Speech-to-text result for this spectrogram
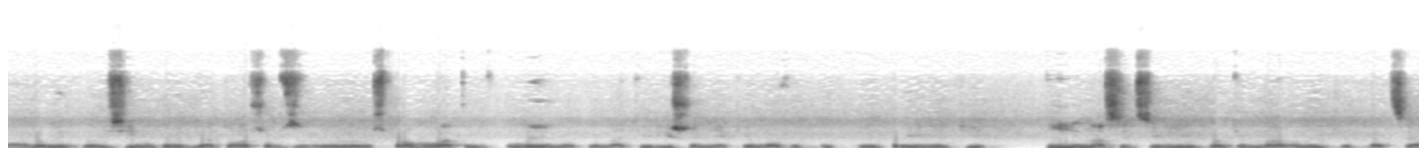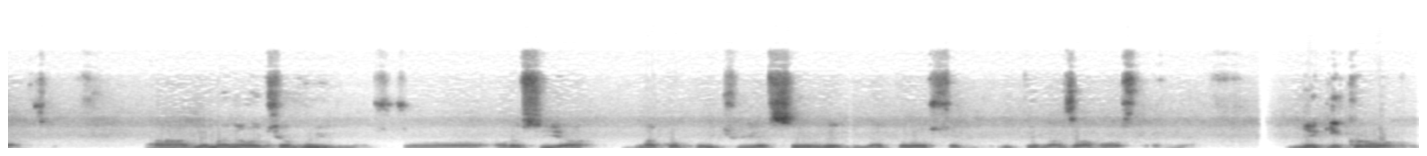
Великою Сімкою для того, щоб е, спробувати вплинути на ті рішення, які можуть бути прийняті і на Сицилії, і потім на Великій Двадцятці. Для мене очевидно, що Росія накопичує сили для того, щоб йти на загострення. Які кроки,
